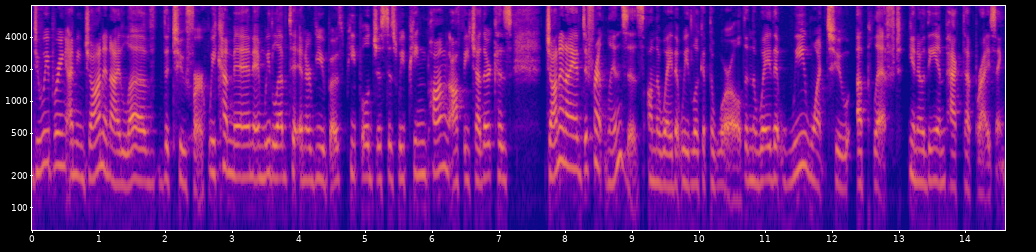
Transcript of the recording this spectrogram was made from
Do we bring, I mean, John and I love the twofer. We come in and we love to interview both people just as we ping pong off each other because John and I have different lenses on the way that we look at the world and the way that we want to uplift, you know, the impact uprising.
